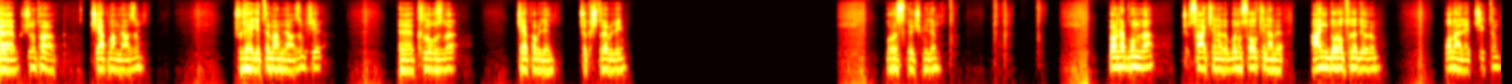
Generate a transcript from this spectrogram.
Ee, şunu pardon şey yapmam lazım. Şuraya getirmem lazım ki e, kılavuzla şey yapabileyim. Çakıştırabileyim. Burası da 3 milim. Sonra bununla şu sağ kenarı, bunun sol kenarı aynı doğrultuda diyorum. Onu alayıp çıktım.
